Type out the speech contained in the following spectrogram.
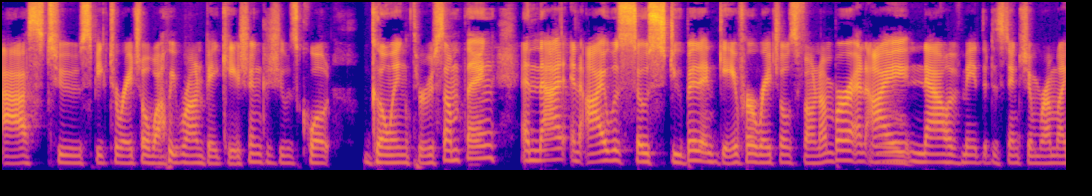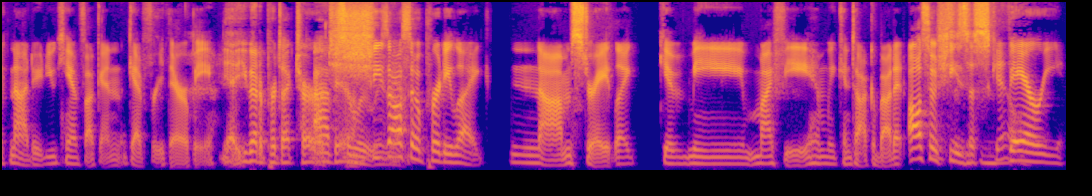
asked to speak to rachel while we were on vacation because she was quote going through something and that and i was so stupid and gave her rachel's phone number and i mm. now have made the distinction where i'm like nah dude you can't fucking get free therapy yeah, you got to protect her. Absolutely. Too. She's yeah. also pretty like, nah, I'm straight. Like, give me my fee and we can talk about it. Also, This she's a skill. very,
